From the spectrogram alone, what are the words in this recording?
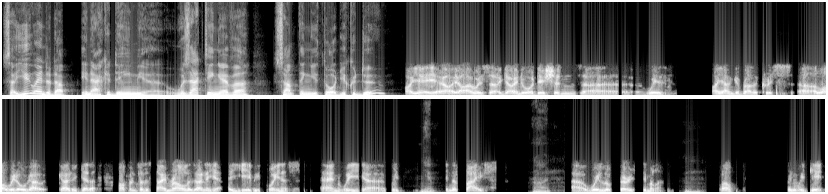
So you ended up in academia. Was acting ever something you thought you could do? Oh yeah, yeah. I, I was uh, going to auditions uh, with my younger brother Chris uh, a lot. We'd all go go together, often for the same role. There's only a, a year between us, and we uh, we yep. in the face, right? Uh, we look very similar. Mm-hmm. Well, when we did,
